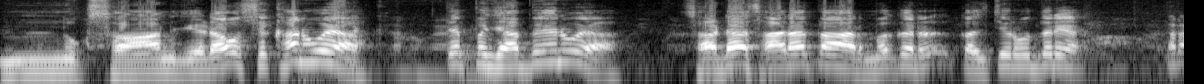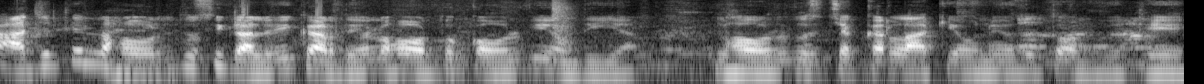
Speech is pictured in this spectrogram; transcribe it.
ਨੁਕਸਾਨ ਜਿਹੜਾ ਉਹ ਸਿੱਖਾਂ ਨੂੰ ਹੋਇਆ। ਤੇ ਪੰਜਾਬੀਆਂ ਨੂੰ ਹੋਇਆ। ਸਾਡਾ ਸਾਰਾ ਧਾਰਮਿਕ ਕਲਚਰ ਉਧਰ ਆ। ਪਰ ਅੱਜ ਤੇ ਲਾਹੌਰ ਦੀ ਤੁਸੀਂ ਗੱਲ ਵੀ ਕਰਦੇ ਹੋ ਲਾਹੌਰ ਤੋਂ ਕਾਲ ਵੀ ਆਉਂਦੀ ਆ। ਲਾਹੌਰ ਤੋਂ ਤੁਸੀਂ ਚੱਕਰ ਲਾ ਕੇ ਆਉਂਦੇ ਹੋ ਤੇ ਤੁਹਾਨੂੰ ਇੱਥੇ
